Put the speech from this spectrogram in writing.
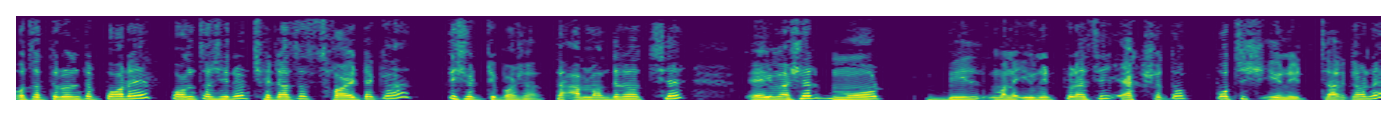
৭৫ ইউনিটের পরে ৫০ ইউনিট, সেটা হচ্ছে ৳৬.৬৩ তা আমাদের হচ্ছে এই মাসের মোট বিল মানে ইউনিট পড়েছি ১২৫ ইউনিট। যার কারণে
